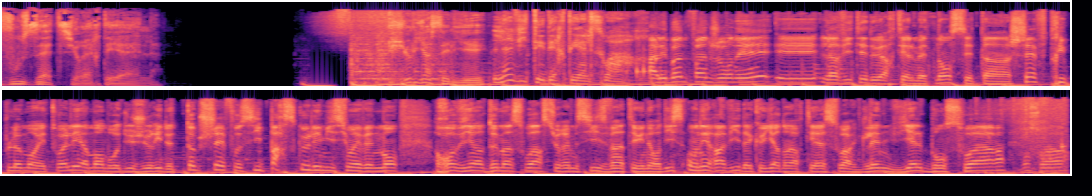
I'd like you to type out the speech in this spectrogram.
vous êtes sur RTL. Julien Cellier, L'invité d'RTL Soir. Allez, bonne fin de journée. Et l'invité de RTL maintenant, c'est un chef triplement étoilé, un membre du jury de Top Chef aussi, parce que l'émission événement revient demain soir sur M6, 21h10. On est ravi d'accueillir dans RTL Soir Glenn Viel. Bonsoir. Bonsoir.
